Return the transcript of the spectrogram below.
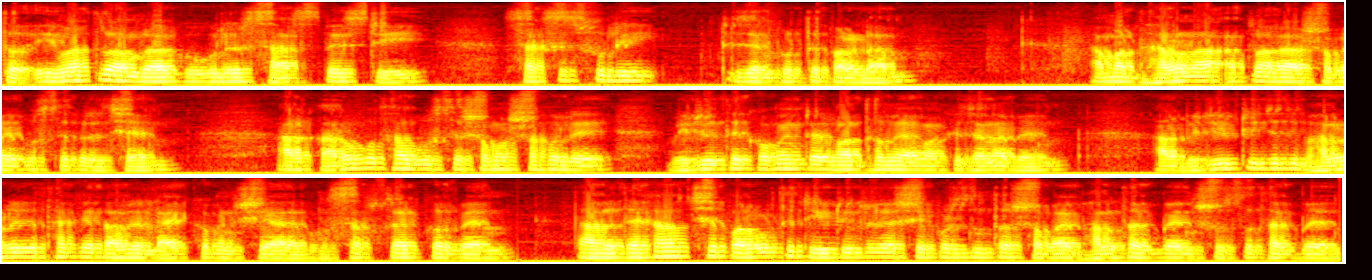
তো এইমাত্র আমরা গুগলের সার্চ পেজটি সাকসেসফুলি ডিজাইন করতে পারলাম। আমার ধারণা আপনারা সবাই বুঝতে পেরেছেন। আর কারও কোথাও বুঝতে সমস্যা হলে ভিডিওতে কমেন্টের মাধ্যমে আমাকে জানাবেন। আর ভিডিওটি যদি ভালো লেগে থাকে, তাহলে লাইক কমেন্ট শেয়ার এবং সাবস্ক্রাইব করবেন। তাহলে দেখা হচ্ছে পরবর্তী টিউটোরিয়ালে সে পর্যন্ত সবাই ভালো থাকবেন, সুস্থ থাকবেন।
